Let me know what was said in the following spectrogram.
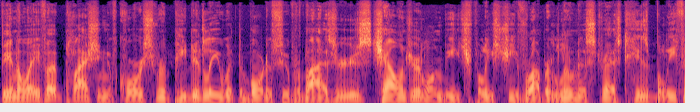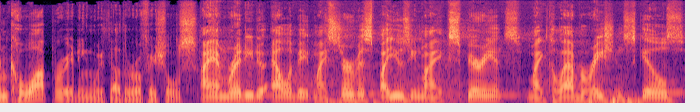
Villanueva clashing, of course, repeatedly with the Board of Supervisors. Challenger, Long Beach Police Chief Robert Luna stressed his belief in cooperating with other officials. I am ready to elevate my service by using my experience, my collaboration skills,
